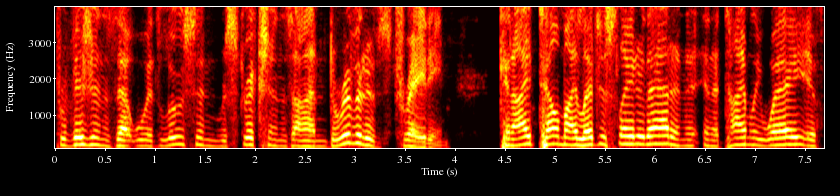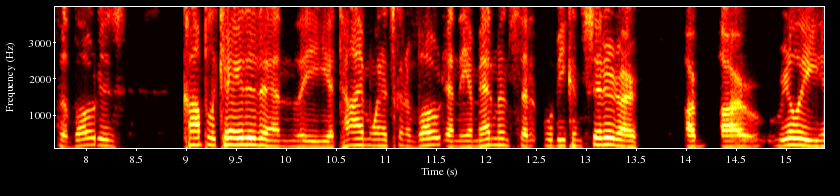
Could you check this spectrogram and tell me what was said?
provisions that would loosen restrictions on derivatives trading. Can I tell my legislator that in a, in a timely way if the vote is complicated and the time when it's going to vote and the amendments that will be considered are are are really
